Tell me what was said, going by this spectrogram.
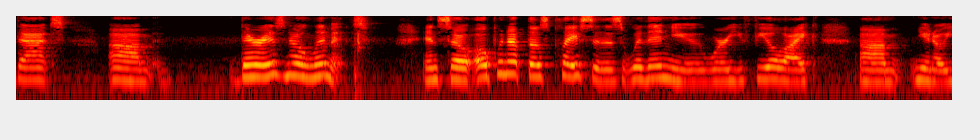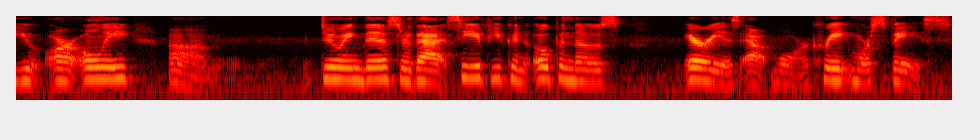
that um, there is no limit. And so open up those places within you where you feel like, um, you know, you are only um, doing this or that. See if you can open those areas out more, create more space.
